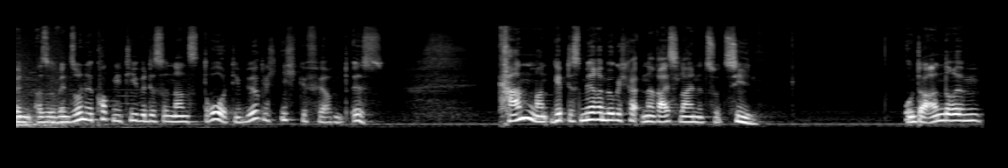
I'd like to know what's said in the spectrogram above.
Wenn, also wenn so eine kognitive Dissonanz droht, die wirklich ich-gefährdend ist, kann man, gibt es mehrere Möglichkeiten, eine Reißleine zu ziehen. Unter anderem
